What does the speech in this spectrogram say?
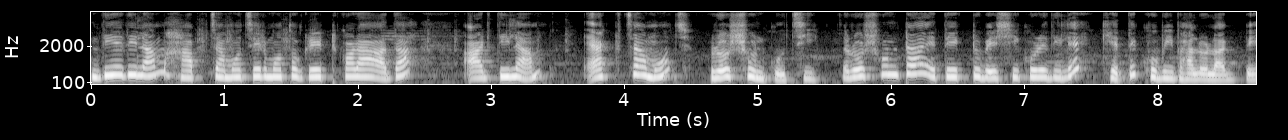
দিয়ে দিলাম হাফ চামচের মতো গ্রেট করা আদা। আর দিলাম এক চামচ রসুন কুচি। রসুনটা এতে একটু বেশি করে দিলে খেতে খুবই ভালো লাগবে।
